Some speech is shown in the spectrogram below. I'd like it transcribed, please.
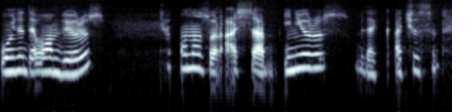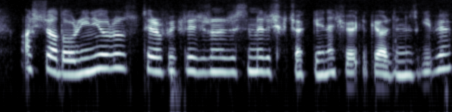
oyuna devam diyoruz. Ondan sonra aşağı iniyoruz. Bir dakika açılsın. Aşağı doğru iniyoruz. Traffic Ranger'ın resimleri çıkacak gene. Şöyle gördüğünüz gibi.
